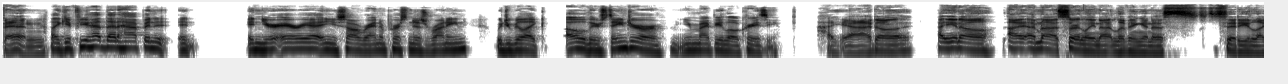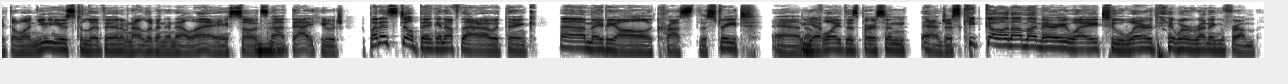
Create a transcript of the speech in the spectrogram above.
Ben? Like if you had that happen in in your area and you saw a random person just running, would you be like, "Oh, there's danger," or you might be a little crazy? I, yeah, I don't. I, you know, I, I'm not certainly not living in a s- city like the one you used to live in. I'm not living in LA, so it's Mhm. not that huge, but it's still big enough that I would think uh, maybe I'll cross the street and Yep. avoid this person and just keep going on my merry way to where they were running from.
